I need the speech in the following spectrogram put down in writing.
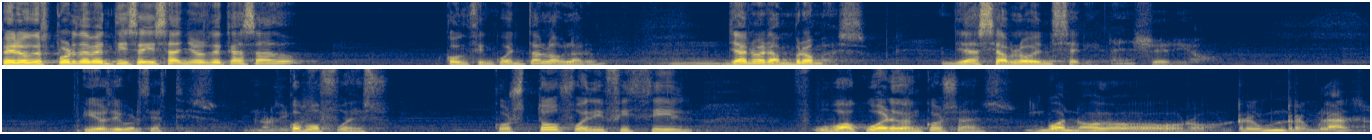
Pero después de 26 años de casado, con 50 lo hablaron. Ya no eran bromas, ya se habló en serio. En serio. ¿Y os divorciasteis? Nos ¿Cómo fue eso? ¿Costó? ¿Fue difícil? ¿Hubo acuerdo en cosas? Bueno, regular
